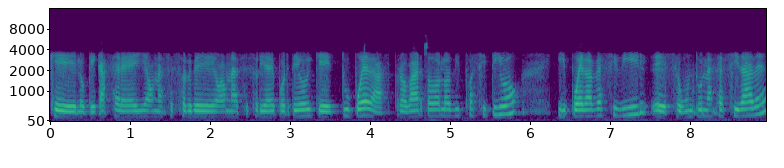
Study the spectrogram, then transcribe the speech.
que lo que hay que hacer es ir a un asesor de a una asesoría de porteo y que tú puedas probar todos los dispositivos y puedas decidir eh, según tus necesidades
